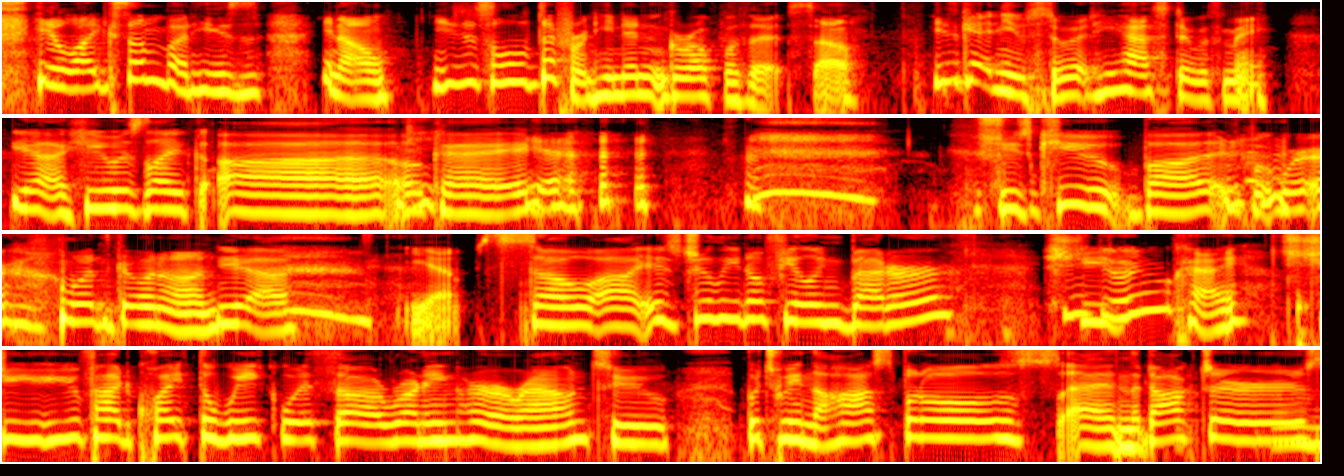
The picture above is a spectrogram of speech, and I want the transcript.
he likes them but he's you know he's just a little different he didn't grow up with it so he's getting used to it he has to with me Yeah, he was like, uh, okay. yeah She's cute, but but we're what's going on? yeah. Yeah, So, uh, is Julino feeling better? she's She- doing okay. She, you've had quite the week with uh, running her around to between the hospitals and the doctors.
